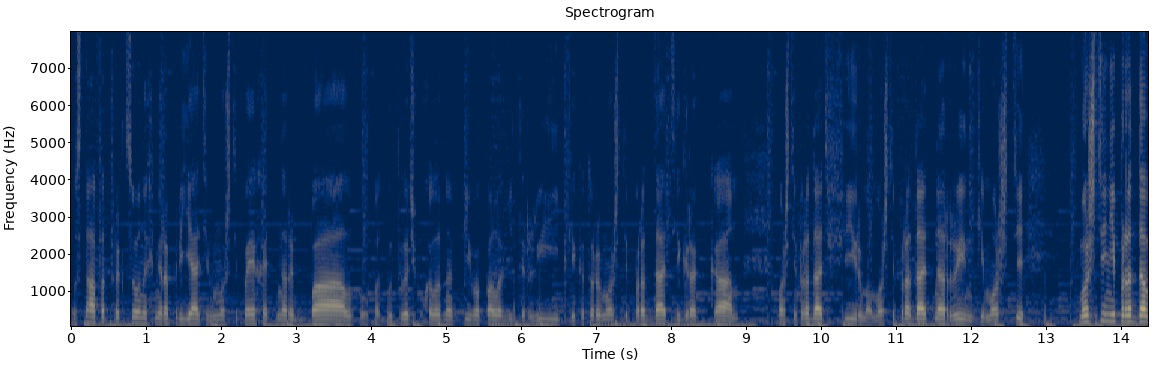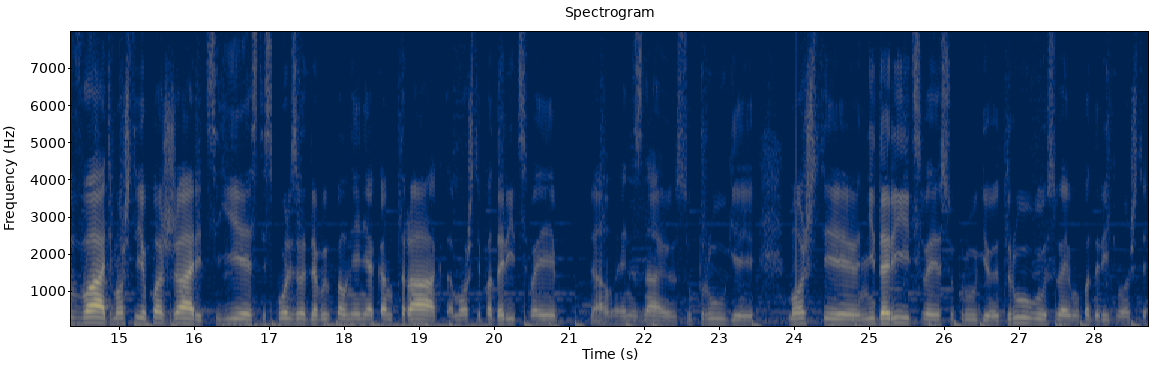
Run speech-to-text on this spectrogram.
Устав от фракционных мероприятий, вы можете поехать на рыбалку, под бутылочку холодного пива половить рыбки, которые можете продать игрокам, можете продать фирмам, можете продать на рынке, можете, можете не продавать, можете ее пожарить, съесть, использовать для выполнения контракта, можете подарить своей там, я не знаю, супруге, можете не дарить своей супруге, другу своему подарить можете.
